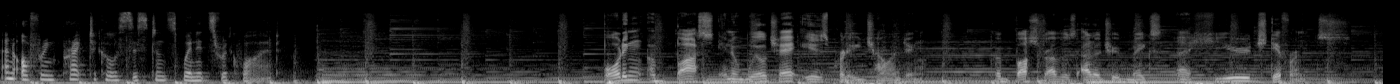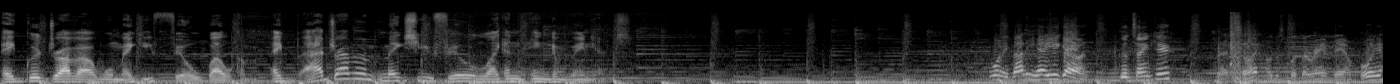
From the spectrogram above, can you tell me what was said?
and offering practical assistance when it's required. Boarding a bus in a wheelchair is pretty challenging. A bus driver's attitude makes a huge difference. A good driver will make you feel welcome. A bad driver makes you feel like an inconvenience. Morning, buddy. How you going? Good, thank you. That's all right. I'll just put the ramp down for you.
